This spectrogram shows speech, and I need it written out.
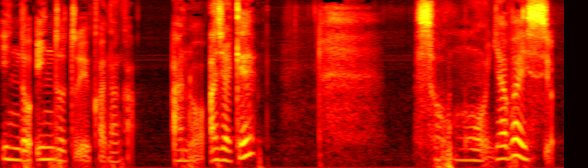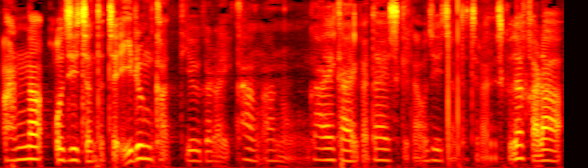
インド、インドというかなんか、あの、アジア系そう、もうやばいっすよ。あんなおじいちゃんたちはいるんかっていうぐらい、かん、あの、外界が大好きなおじいちゃんたちなんですけど、だから、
